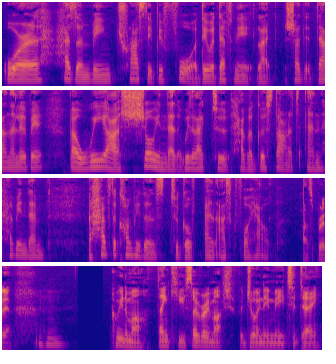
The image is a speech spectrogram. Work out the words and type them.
or hasn't been trusted before, they will definitely like shut it down a little bit. But we are showing that we like to have a good start and having them have the confidence to go and ask for help. That's brilliant. Mm-hmm. Carina Ma, thank you so very much for joining me today.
